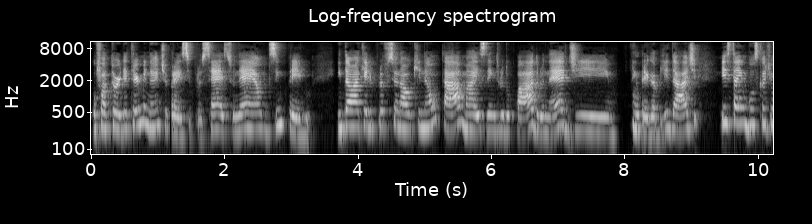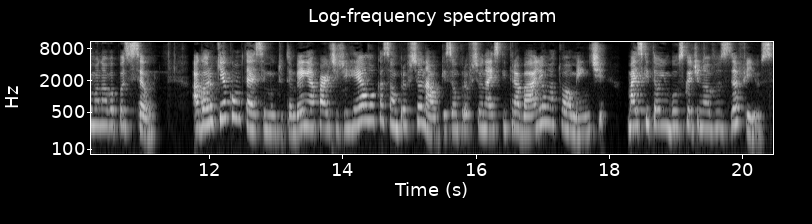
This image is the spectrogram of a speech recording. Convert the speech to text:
o fator determinante para esse processo, né, é o desemprego. Então, é aquele profissional que não está mais dentro do quadro, né, de empregabilidade e está em busca de uma nova posição. Agora, o que acontece muito também é a parte de realocação profissional, que são profissionais que trabalham atualmente, mas que estão em busca de novos desafios.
